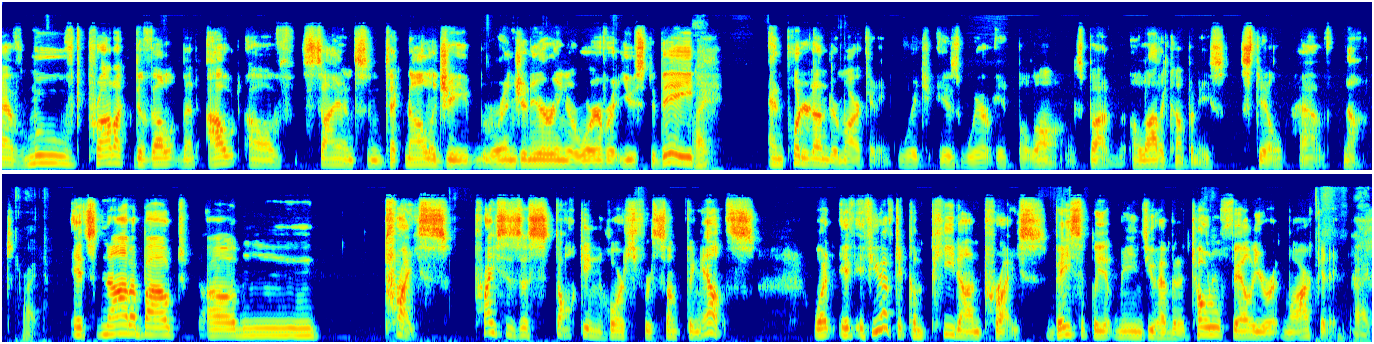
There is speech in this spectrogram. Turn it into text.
have moved product development out of science and technology or engineering or wherever it used to be right. and put it under marketing, which is where it belongs. But a lot of companies still have not. Right. It's not about um, price. Price is a stalking horse for something else. What if, if you have to compete on price? Basically, it means you have been a total failure at marketing. Right.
